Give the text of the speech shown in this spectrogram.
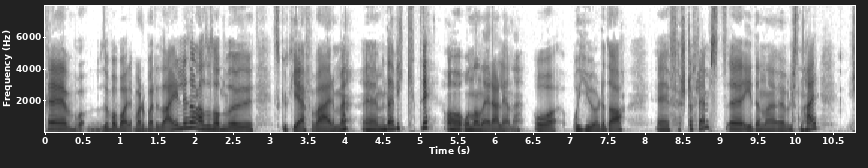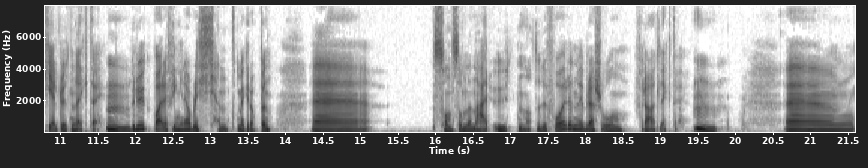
Eh, det var, bare, var det bare deg, liksom? Altså sånn, øh, skulle ikke jeg få være med? Eh, men det er viktig å onanere alene. Og, og gjør det da eh, først og fremst eh, i denne øvelsen her, helt uten leketøy. Mm. Bruk bare fingra og bli kjent med kroppen. Eh, sånn som den er, uten at du får en vibrasjon fra et leketøy. Mm. Eh,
